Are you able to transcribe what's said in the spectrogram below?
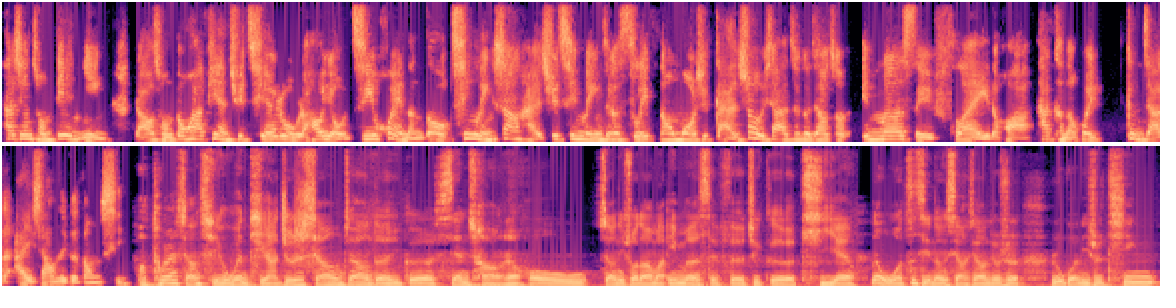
他先从电影，然后从动画片去切入，然后有机会能够亲临上海，去亲临这个 Sleep No More，去感受一下这个叫做 immersive play 的话，他可能会更加的爱上这个东西。我突然想起一个问题啊，就是像这样的一个现场，然后像你说到嘛，immersive 的这个体验，那我自己能想象，就是如果你是听。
